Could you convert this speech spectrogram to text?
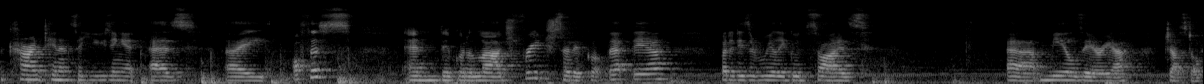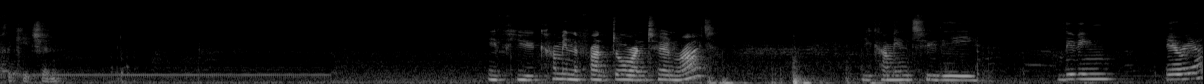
The current tenants are using it as a office and they've got a large fridge so they've got that there but it is a really good size uh, meals area just off the kitchen. If you come in the front door and turn right, you come into the living area,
